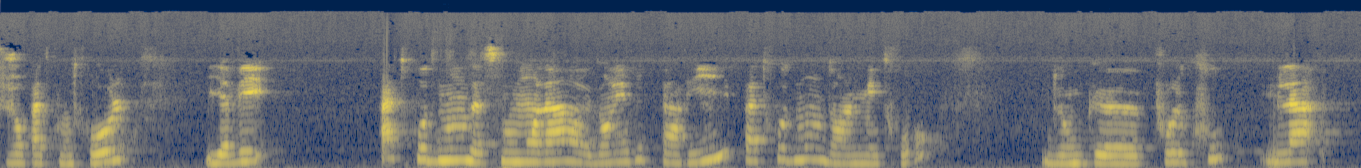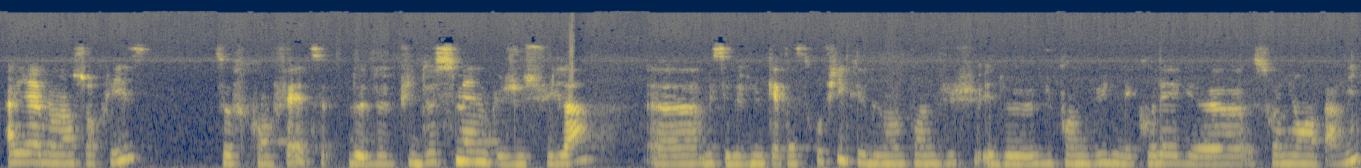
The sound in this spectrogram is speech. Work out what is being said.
toujours pas de contrôle. Il y avait pas trop de monde à ce moment-là euh, dans les rues de Paris, pas trop de monde dans le métro. Donc pour le coup, là, agréablement surprise. Sauf qu'en fait, depuis deux semaines que je suis là, mais c'est devenu catastrophique de mon point de vue et du point de vue de mes collègues soignants à Paris.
